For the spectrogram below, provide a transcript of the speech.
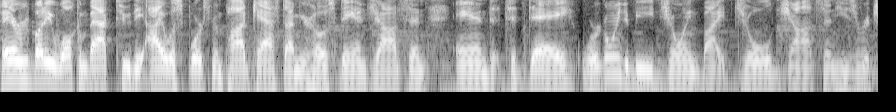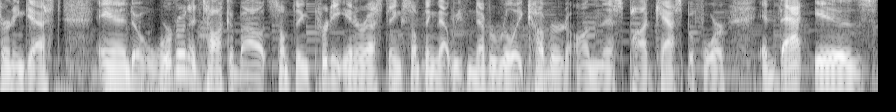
Hey, everybody, welcome back to the Iowa Sportsman Podcast. I'm your host, Dan Johnson, and today we're going to be joined by Joel Johnson. He's a returning guest, and we're going to talk about something pretty interesting, something that we've never really covered on this podcast before, and that is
